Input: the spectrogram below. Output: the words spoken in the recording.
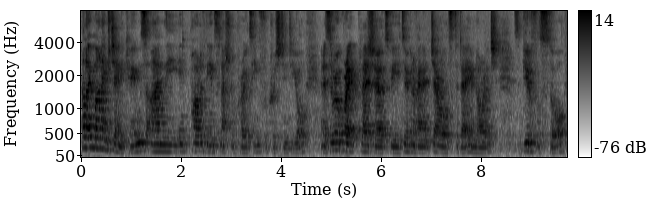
Hello, my name's Jamie Coombes. I'm the part of the international pro team for Christian Dior, and it's a real great pleasure to be doing an event at Jarrold's today in Norwich. It's a beautiful store.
